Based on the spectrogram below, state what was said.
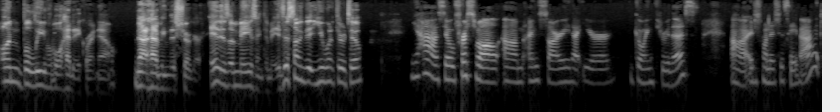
unbelievable headache right now, not having this sugar. It is amazing to me. Is this something that you went through too? Yeah. So, first of all, um, I'm sorry that you're going through this. Uh, I just wanted to say that.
